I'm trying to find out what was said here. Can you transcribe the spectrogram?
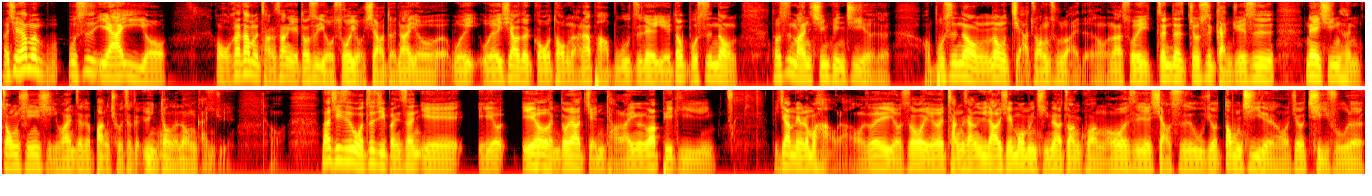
而且他们不不是压抑哦。我看他们场上也都是有说有笑的，那有微微笑的沟通了，那跑步之类也都不是那种，都是蛮心平气和的，哦，不是那种那种假装出来的哦，那所以真的就是感觉是内心很衷心喜欢这个棒球这个运动的那种感觉，哦，那其实我自己本身也也有也有很多要检讨啦，因为我脾气比较没有那么好了，哦，所以有时候也会常常遇到一些莫名其妙状况，或者是一些小失误就动气了，哦，就起伏了，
